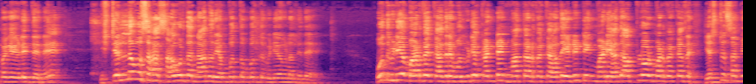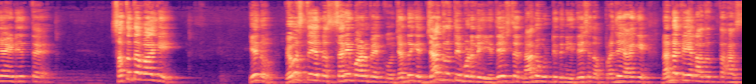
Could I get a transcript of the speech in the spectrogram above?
ಬಗ್ಗೆ ಹೇಳಿದ್ದೇನೆ. ಇಷ್ಟೆಲ್ಲವೂ ಸಹ ಸಾವಿರದ ನಾನೂರ ಎಂಬತ್ತೊಂಬತ್ತು ವಿಡಿಯೋಗಳಲ್ಲಿದೆ. ಒಂದು ವಿಡಿಯೋ ಮಾಡಬೇಕಾದ್ರೆ, ಒಂದು ವಿಡಿಯೋ ಕಂಟೆಂಟ್ ಮಾತಾಡಬೇಕಾದ್ರೆ, ಅದು ಎಡಿಟಿಂಗ್ ಮಾಡಿ, ಅದು ಅಪ್ಲೋಡ್ ಮಾಡಬೇಕಾದ್ರೆ ಎಷ್ಟು ಸಮಯ ಹಿಡಿಯುತ್ತೆ? ಸತತವಾಗಿ ಏನು, ವ್ಯವಸ್ಥೆಯನ್ನು ಸರಿ ಮಾಡಬೇಕು, ಜನರಿಗೆ ಜಾಗೃತಿ ಮಾಡಲಿ, ಈ ದೇಶದಲ್ಲಿ ನಾನು ಹುಟ್ಟಿದ್ದೀನಿ, ಈ ದೇಶದ ಪ್ರಜೆಯಾಗಿ ನನ್ನ ಕೈಯಲ್ಲಾದಂತಹ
